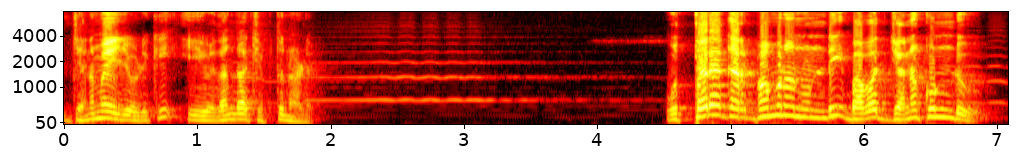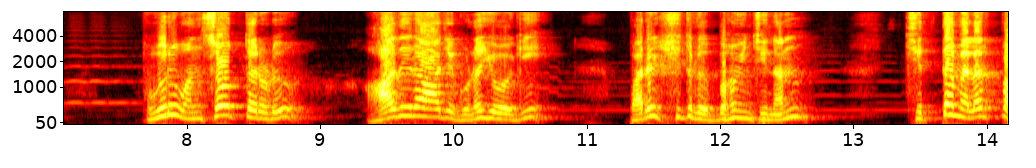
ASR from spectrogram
జనమేజయుడికి ఈ విధంగా చెప్తున్నాడు. ఉత్తర గర్భమున నుండి భవజ్జనకుండు పూర్వవంశోత్తరుడు ఆదిరాజ గుణయోగి పరీక్షితుడు ఉద్భవించినన్ చిత్తమెలర్ప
